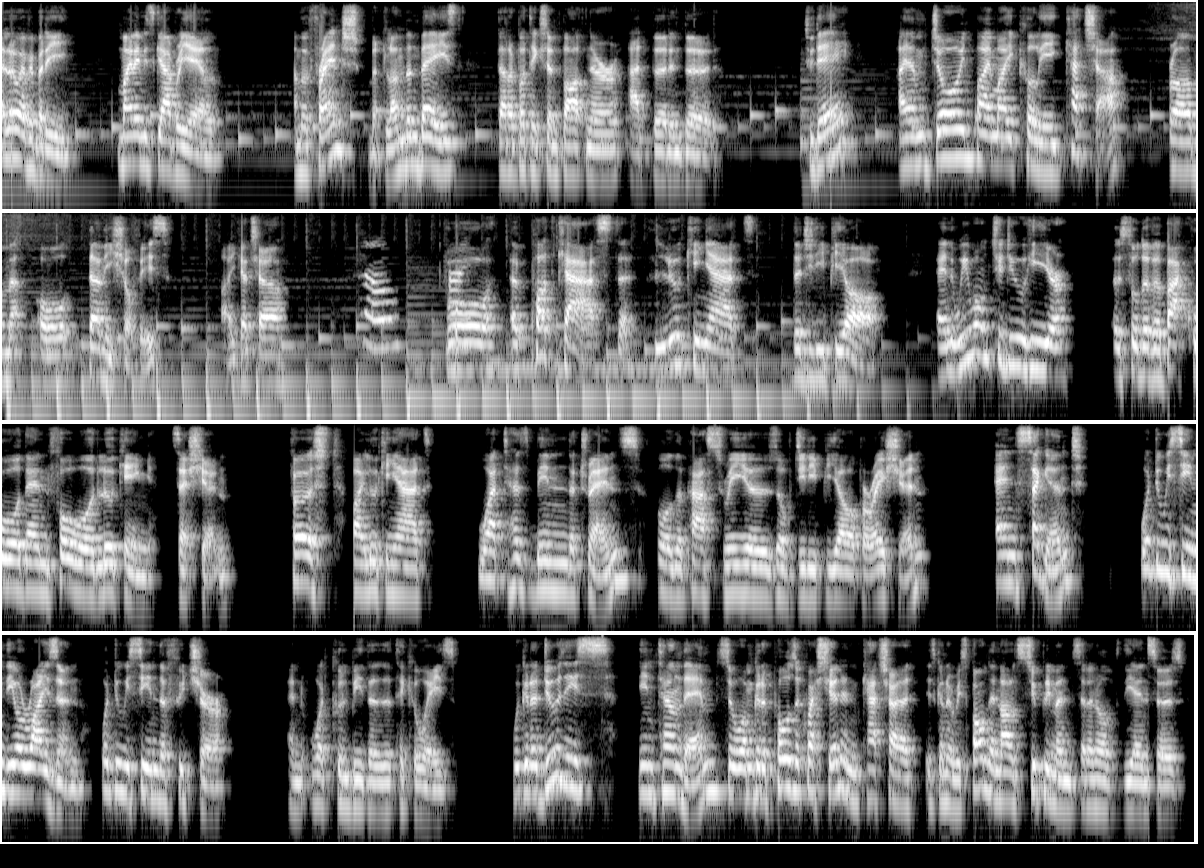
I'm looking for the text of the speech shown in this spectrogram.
Hello, everybody. My name is Gabriel. I'm a French but London based data protection partner at Bird & Bird. Today, I am joined by my colleague Katja from our Danish office. Hi, Katja. Hello. For Hi. a podcast looking at the GDPR. And we want to do here a sort of a backward and forward looking session. First, by looking at what has been the trends for the past three years of GDPR operation? And second, what do we see in the horizon? What do we see in the future? And what could be the, the takeaways? We're going to do this in tandem. So I'm going to pose a question and Katja is going to respond and I'll supplement certain of the answers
